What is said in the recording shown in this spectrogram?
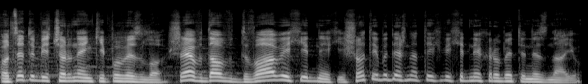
Оце тобі чорненький повезло. Шеф дав два вихідних. І що ти будеш на тих вихідних робити, не знаю.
